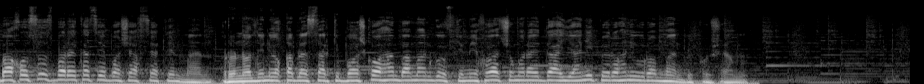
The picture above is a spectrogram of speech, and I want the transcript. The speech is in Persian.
با خصوص برای کسی با شخصیت من. رونالدینیو قبل از ترک باشگاه هم به من گفت که می‌خواهد شماره ده یعنی پیراهن او را من بپوشم.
